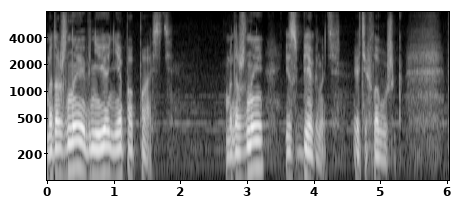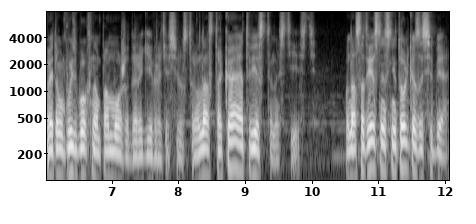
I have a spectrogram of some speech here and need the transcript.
Мы должны в нее не попасть. Мы должны избегнуть этих ловушек. Поэтому пусть Бог нам поможет, дорогие братья и сестры. У нас такая ответственность есть. У нас ответственность не только за себя,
